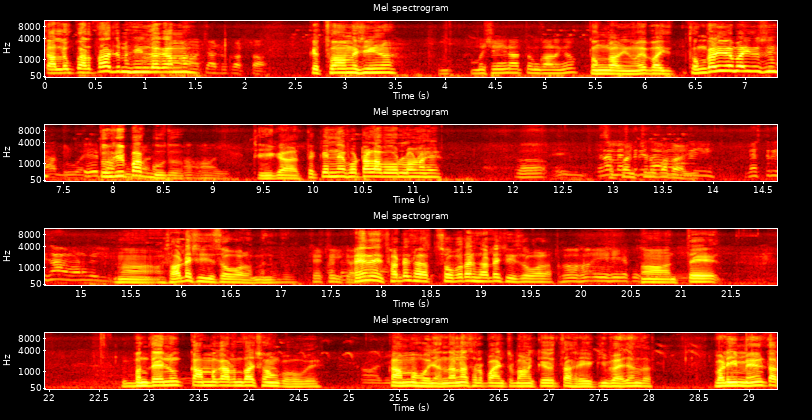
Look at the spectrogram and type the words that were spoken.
ਚਾਲੂ ਕਰਤਾ ਅੱਜ ਮਸ਼ੀਨ ਦਾ ਕੰਮ? ਹਾਂ ਚਾਲੂ ਕਰਤਾ। ਕਿੱਥੋਂ ਆ ਮਸ਼ੀਨ? ਮਸ਼ੀਨਾਂ ਤੁੰਗ ਵਾਲੀਆਂ ਤੁੰਗ ਵਾਲੀ ਨੂੰ ਇਹ ਬਾਈ ਤੁੰਗ ਵਾਲੀ ਦੇ ਬਾਈ ਤੁਸੀਂ? ਤੁਸੀਂ ਭਾਗੂ ਤੋਂ? ਹਾਂ ਹਾਂ ਜੀ। ਠੀਕ ਆ ਤੇ ਕਿੰਨੇ ਫੁੱਟ ਵਾਲਾ ਬੋਰ ਲਾਉਣਾ ਇਹ? ਸਰਪੰਚ ਨੂੰ ਪਤਾ ਜੀ। ਮਿਸਤਰੀ ਸਾਹਿਬ ਆਉਣਗੇ ਜੀ। ਹਾਂ 650 ਵਾਲਾ ਮੈਨੂੰ ਪਤਾ। ਫਿਰ ਠੀਕ ਹੈ ਕਹਿੰਦੇ 750 ਪਤਾ ਨਹੀਂ 650 ਵਾਲਾ। ਹਾਂ ਹਾਂ ਇਹ ਜਿਹਾ ਕੁਝ ਹਾਂ ਤੇ ਬੰਦੇ ਨੂੰ ਕੰਮ ਕਰਨ ਦਾ ਸ਼ੌਂਕ ਹੋਵੇ। ਹਾਂ ਜੀ। ਕੰਮ ਹੋ ਜਾਂਦਾ ਨਾ ਸਰਪੰਚ ਬਣ ਕੇ ਤਾਂ ਹਰੇਕ ਹੀ ਬਹਿ ਜਾਂਦਾ। ਬੜੀ ਮਿਹਨਤ ਆ।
